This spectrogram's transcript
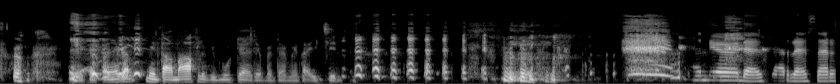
ya katanya kan minta maaf lebih mudah daripada minta izin. Aduh, dasar-dasar.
